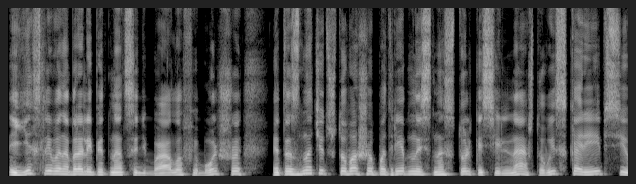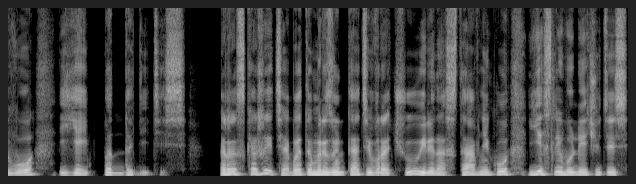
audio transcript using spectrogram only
Если вы набрали 15 баллов и больше, это значит, что ваша потребность настолько сильна, что вы, скорее всего, ей поддадитесь. Расскажите об этом результате врачу или наставнику, если вы лечитесь,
